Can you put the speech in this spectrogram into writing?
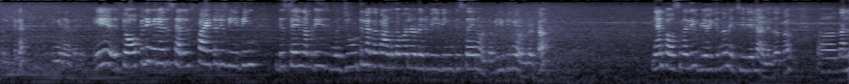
സിൽക്കിൽ ഇങ്ങനെ വരും. ഈ ടോപ്പിൽ ഇങ്ങനെ ഒരു സെൽഫായിട്ട് ഒരു വീവിങ് ഡിസൈൻ നമ്മുടെ ഈ ജൂട്ടിലൊക്കെ കാണുന്ന പോലെയുള്ള ഒരു വീവിങ് ഡിസൈൻ ഉണ്ട്. വീവിങ് ഉണ്ട് കേട്ടോ. ഞാൻ പേഴ്സണലി ഉപയോഗിക്കുന്ന മെറ്റീരിയലാണ് ഇതൊക്കെ നല്ല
